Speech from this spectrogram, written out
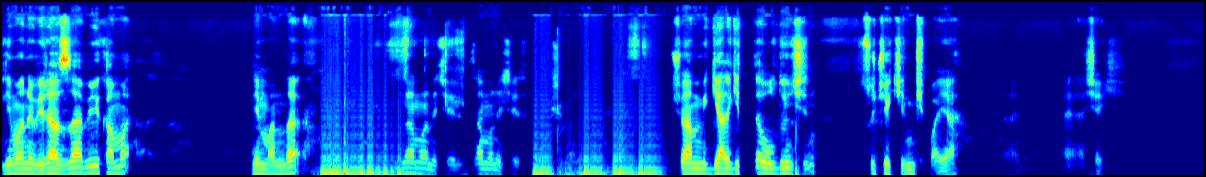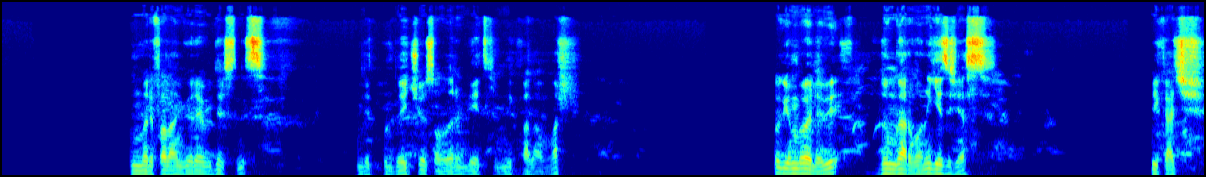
limanı biraz daha büyük ama limanda zaman içerisinde zaman içerisinde şu an bir gelgitte olduğu için su çekilmiş bayağı. Yani bayağı şey. Bunları falan görebilirsiniz. Millet burada içiyor sanırım bir etkinlik falan var. Bugün böyle bir Dungarvan'ı gezeceğiz. Birkaç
